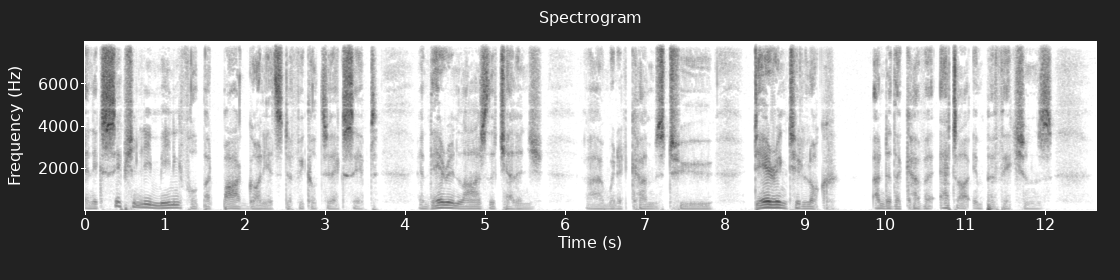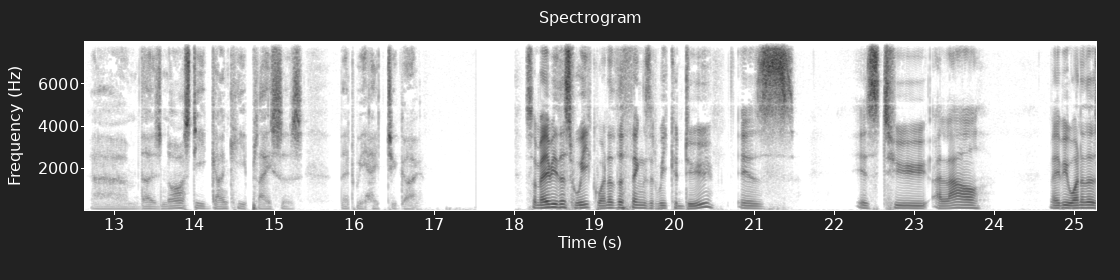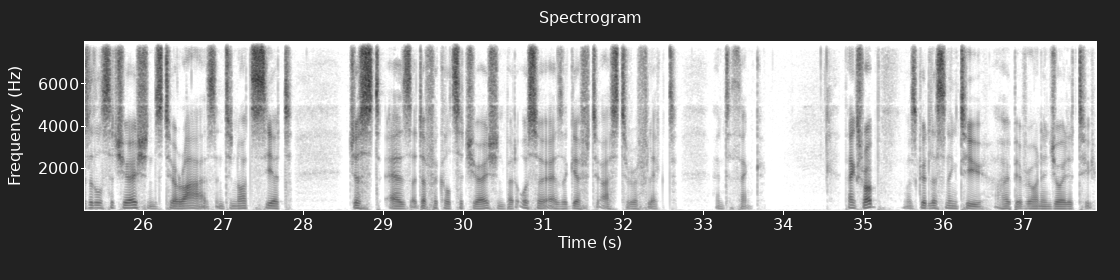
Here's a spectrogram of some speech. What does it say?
and exceptionally meaningful, but by golly, it's difficult to accept. And therein lies the challenge uh, when it comes to daring to look under the cover at our imperfections, um, those nasty, gunky places that we hate to go. So maybe this week, one of the things that we could do is is to allow maybe one of those little situations to arise and to not see it just as a difficult situation, but also as a gift to us to reflect and to think. Thanks, Rob. It was good listening to you. I hope everyone enjoyed it too.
